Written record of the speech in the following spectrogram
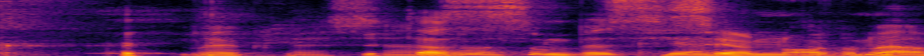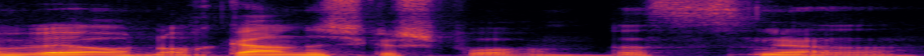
Wirklich. Ja. Das ist so ein ist ja bisschen. in Darüber haben wir auch noch gar nicht gesprochen. Das, Ja.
